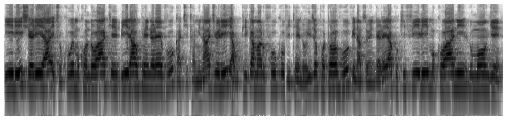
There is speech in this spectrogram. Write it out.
ili sheria ichukue mkondo wake bila upendelevu katika minajili ya kupiga marufuku vitendo hivyo potovu vinavyoendelea kukifili mkoani Lumonge.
